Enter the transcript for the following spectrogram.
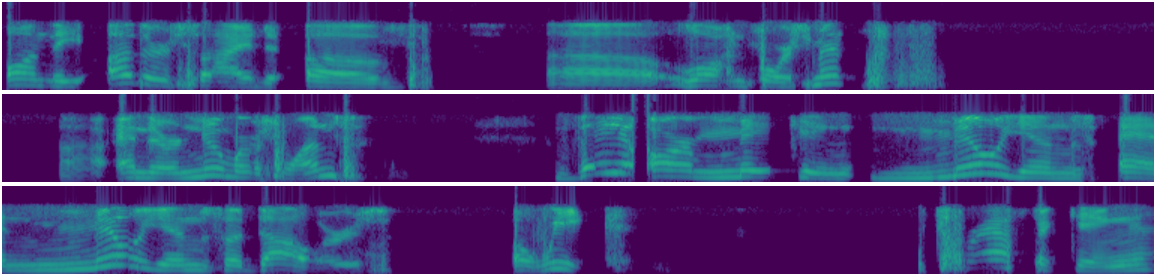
on the other side of uh, law enforcement, uh, and there are numerous ones, they are making millions and millions of dollars a week trafficking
